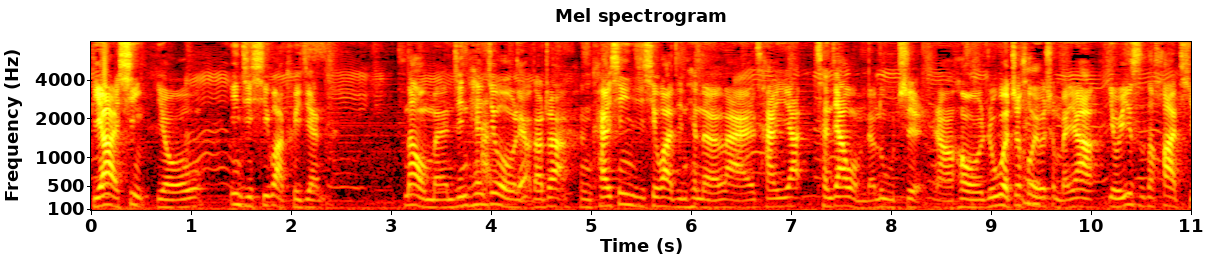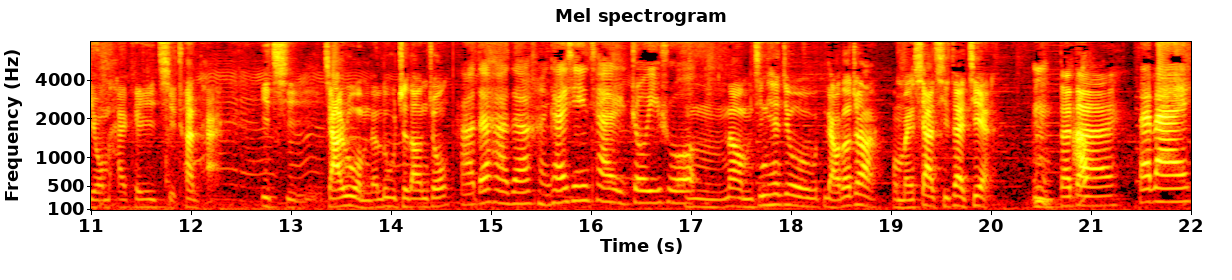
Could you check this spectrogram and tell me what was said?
第二性》，由应急西瓜推荐的。那我们今天就聊到这儿，很开心应急西瓜今天能来参加参加我们的录制。然后如果之后有什么样有意思的话题，我们还可以一起串台，一起加入我们的录制当中。好的，好的，很开心参与周一说。嗯，那我们今天就聊到这儿，我们下期再见。嗯拜拜。拜拜。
